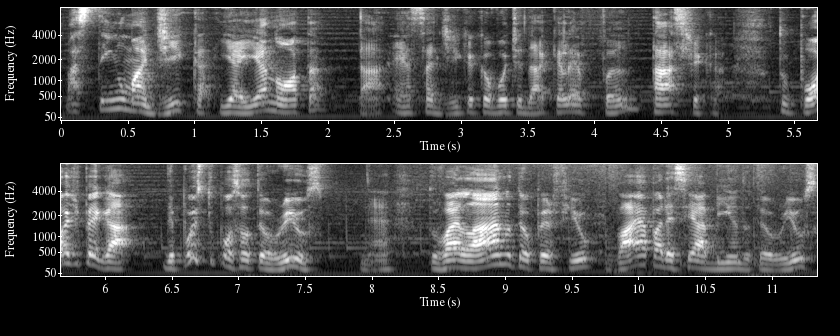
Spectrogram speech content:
Mas tem uma dica, e aí anota, tá? Essa dica que eu vou te dar, que ela é fantástica. Tu pode pegar, depois que tu postou o teu Reels, né? Tu vai lá no teu perfil, vai aparecer a abinha do teu Reels,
